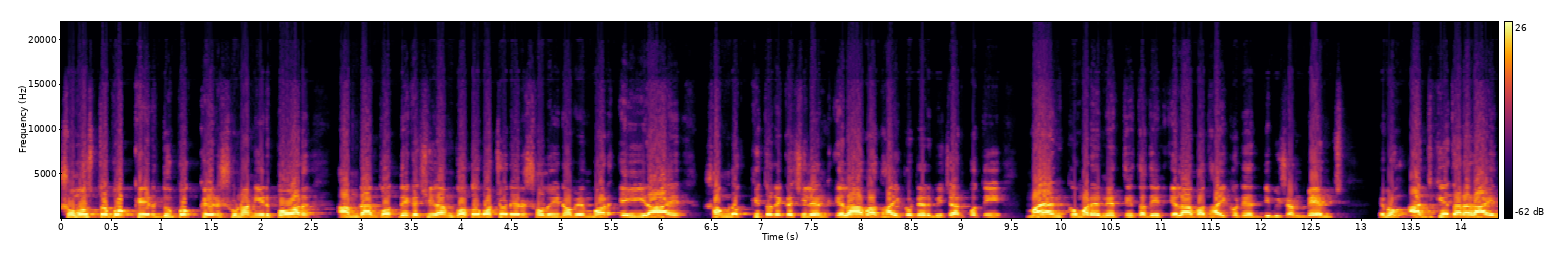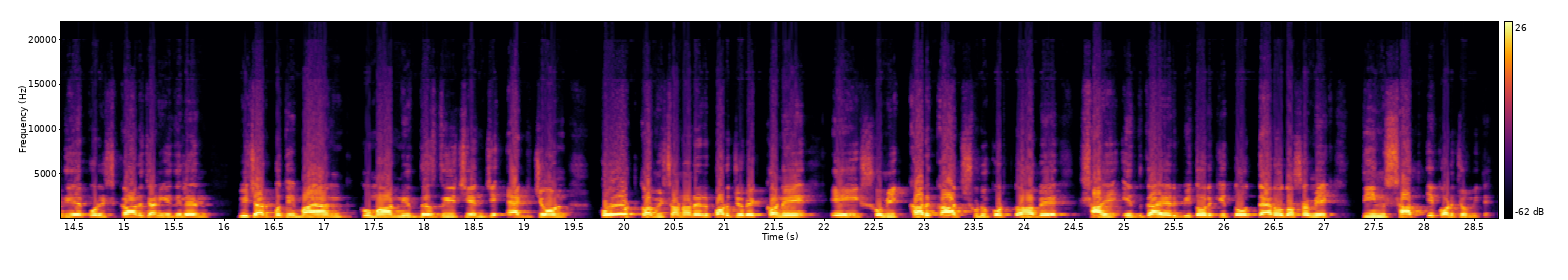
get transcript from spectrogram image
সমস্ত পক্ষের দুপক্ষের শুনানির পর আমরা দেখেছিলাম গত বছরের ষোলোই নভেম্বর এই রায় সংরক্ষিত রেখেছিলেন এলাহাবাদ হাইকোর্টের বিচারপতি মায়াঙ্ক কুমারের নেতৃত্বাধীন এলাহাবাদ হাইকোর্টের ডিভিশন বেঞ্চ এবং আজকে তারা রায় দিয়ে পরিষ্কার জানিয়ে দিলেন। বিচারপতি মায়াঙ্ক কুমার নির্দেশ দিয়েছেন যে একজন কোর্ট কমিশনারের পর্যবেক্ষণে এই সমীক্ষার কাজ শুরু করতে হবে। শাহী ঈদগাহের বিতর্কিত তেরো দশমিক তিন সাত একর জমিতে।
